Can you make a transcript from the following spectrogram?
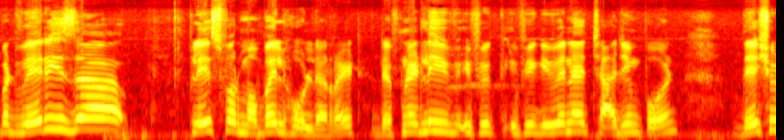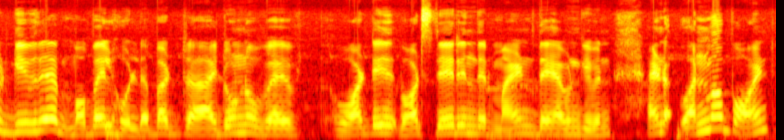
But where is the place for mobile holder right definitely if, if you if you given a charging point they should give the mobile holder but uh, i don't know where what is what's there in their mind they haven't given. And one more point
